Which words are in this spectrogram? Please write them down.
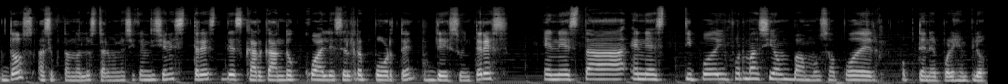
dos, aceptando los términos y condiciones, tres, descargando cuál es el reporte de su interés. En, esta, en este tipo de información vamos a poder obtener, por ejemplo,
